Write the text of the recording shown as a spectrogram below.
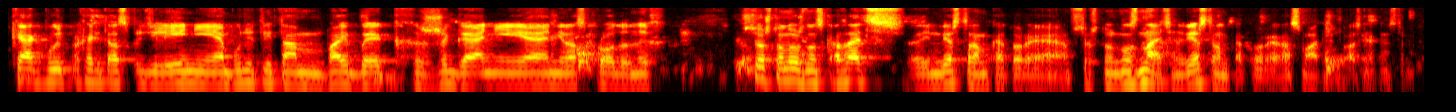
как будет проходить распределение, будет ли там байбек, сжигание нераспроданных, все, что нужно сказать инвесторам, которые, все, что нужно знать инвесторам, которые рассматривают вас как инструмент.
